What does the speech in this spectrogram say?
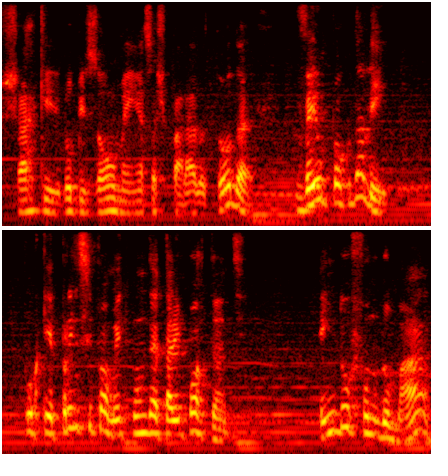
shark, lobisomem, essas paradas todas, veio um pouco dali. Porque, principalmente, por um detalhe importante em Do Fundo do Mar,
